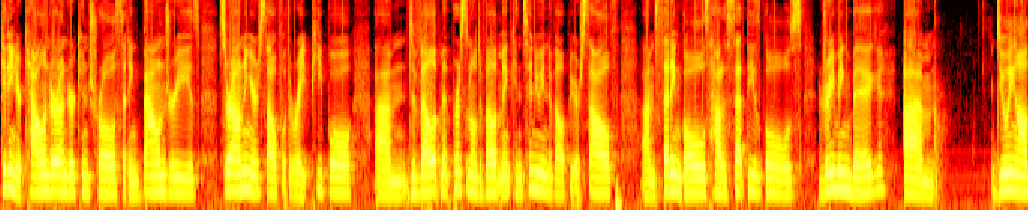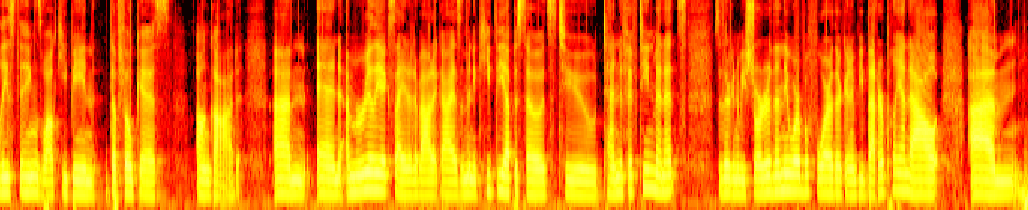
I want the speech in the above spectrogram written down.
getting your calendar under control setting boundaries surrounding yourself with the right people um, development personal development continuing to develop yourself um, setting goals how to set these goals dreaming big um, doing all these things while keeping the focus on God. Um, and I'm really excited about it, guys. I'm going to keep the episodes to 10 to 15 minutes. So they're going to be shorter than they were before. They're going to be better planned out. Um,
